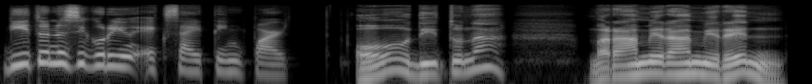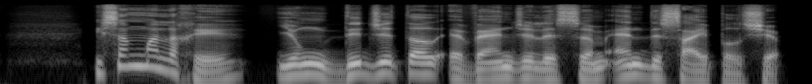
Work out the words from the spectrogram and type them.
Dito na siguro yung exciting part. Oo, dito na. Marami-rami rin. Isang malaki, yung digital evangelism and discipleship.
